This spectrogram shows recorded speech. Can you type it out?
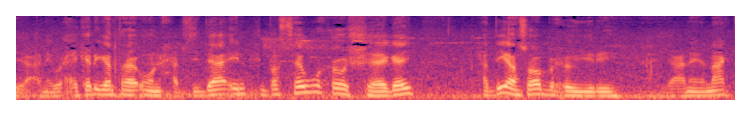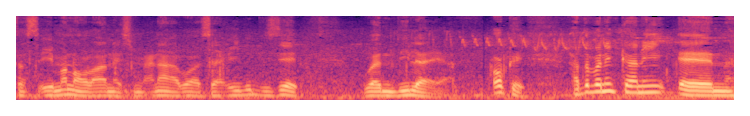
يعني وحكري قلتها أون حبس دائن بس هو حوش هاجي هدي أنا صوب حويري يعني ناقص إيمان ولا أنا سمعناه أبو سعيد جزيل وانديلا يعني أوكي هذا بني كاني إن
